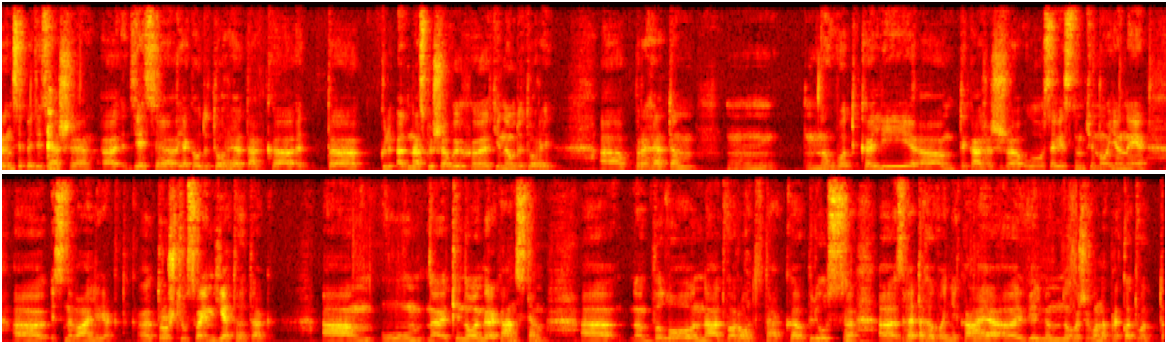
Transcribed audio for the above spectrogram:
прынцыпе дзіцячыя дзеці як аўдыторыя так это адна з ключавых кінааўдыторый пры гэтым ну вот калі ты кажаш у савецкім кіно яны існавалі як так, трошки ў сваім гета так У кіно амерыканскім было наадварот так плюс з гэтага вынікае вельмі много чаго. Напрыклад вот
